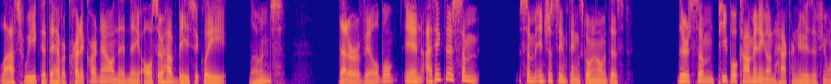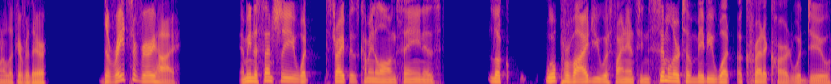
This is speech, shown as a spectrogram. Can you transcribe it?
last week that they have a credit card now, and then they also have basically loans that are available. And I think there's some some interesting things going on with this. There's some people commenting on Hacker News if you want to look over there. The rates are very high. I mean, essentially, what Stripe is coming along saying is look, we'll provide you with financing similar to maybe what a credit card would do,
